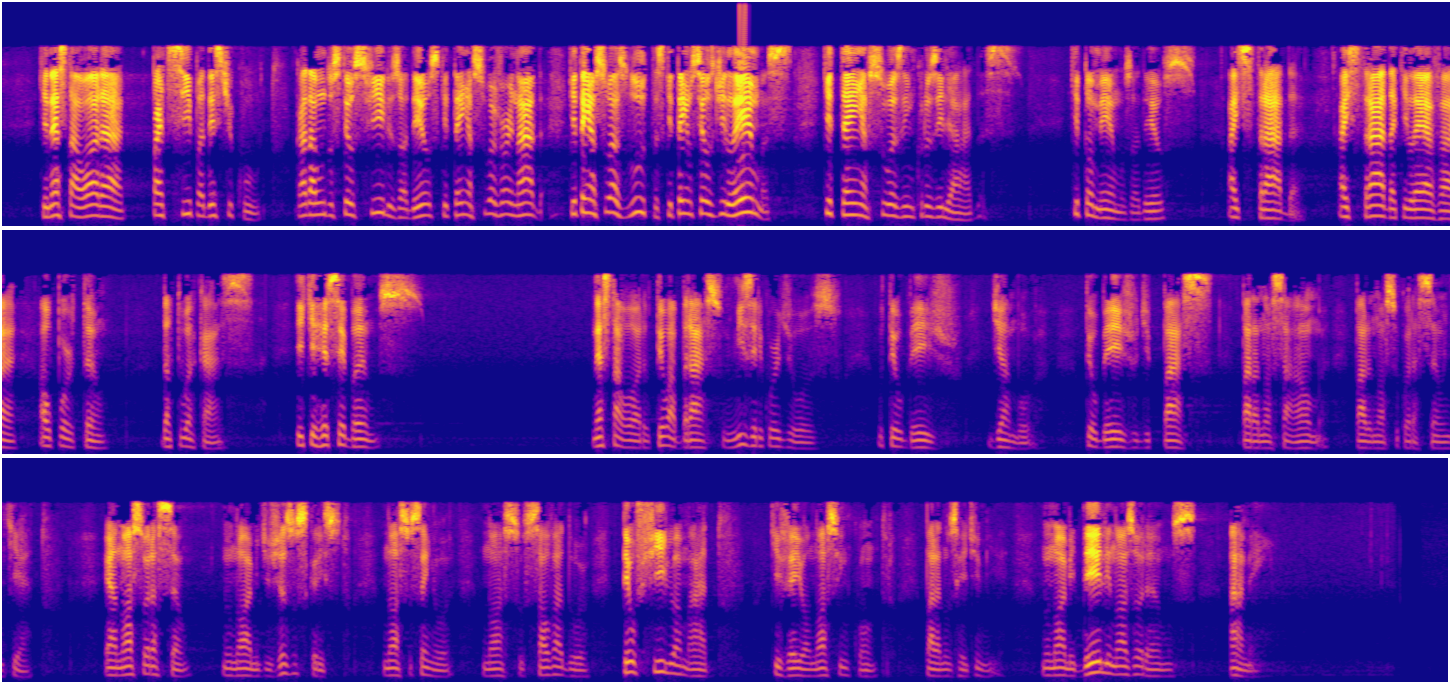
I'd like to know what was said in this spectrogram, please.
que nesta hora participa deste culto. Cada um dos teus filhos, ó Deus, que tem a sua jornada, que tem as suas lutas, que tem os seus dilemas, que tem as suas encruzilhadas. Que tomemos, ó Deus, a estrada, a estrada que leva ao portão da tua casa e que recebamos nesta hora o teu abraço misericordioso, o teu beijo de amor, o teu beijo de paz para a nossa alma, para o nosso coração inquieto. É a nossa oração, no nome de Jesus Cristo, nosso Senhor, nosso Salvador, teu Filho amado, que veio ao nosso encontro para nos redimir. No nome dele nós oramos. Amém.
